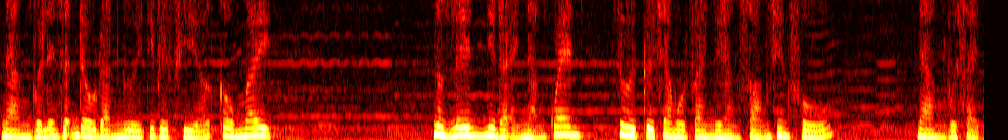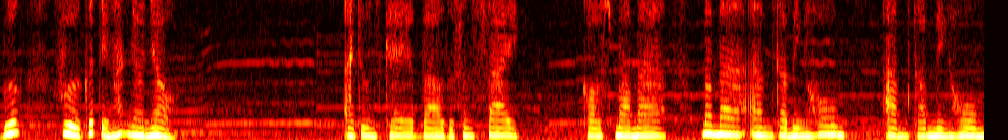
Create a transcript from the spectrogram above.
Nàng vừa lên dẫn đầu đoàn người đi về phía cầu mây ngẩng lên như đợi ánh nắng quen, rồi cười chào một vài người hàng xóm trên phố. Nàng vừa xài bước, vừa cất tiếng hát nho nhỏ. I don't care about the sunshine, cause mama, mama, I'm coming home, I'm coming home.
